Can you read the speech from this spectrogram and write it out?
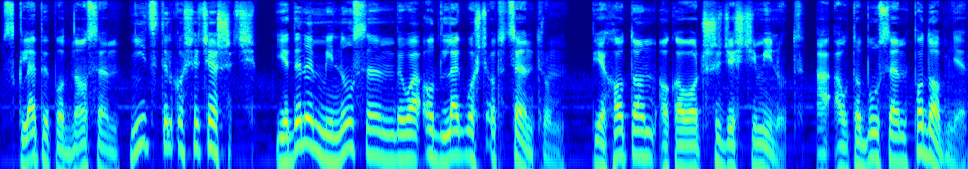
sklepy pod nosem, nic tylko się cieszyć. Jedynym minusem była odległość od centrum. Piechotą około 30 minut, a autobusem podobnie,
